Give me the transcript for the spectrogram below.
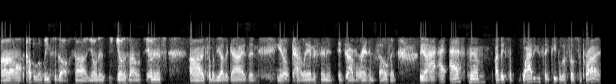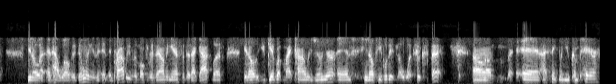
uh, a couple of weeks ago. Uh, Jonas Jonas Valanciunas, uh, and some of the other guys, and you know, Kyle Anderson and, and Ja Morant himself, and you know, I, I asked them, are they? Why do you think people are so surprised? You know, at how well they're doing, and, and, and probably the most resounding answer that I got was, you know, you give up Mike Conley Jr. and you know people didn't know what to expect. Um, and I think when you compare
